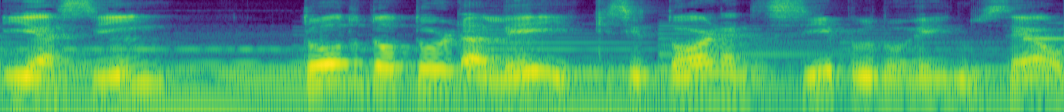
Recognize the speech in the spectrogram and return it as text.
e assim, todo doutor da lei que se torna discípulo do Reino do Céu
